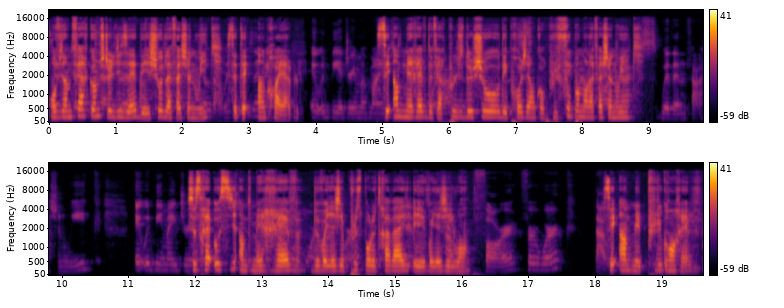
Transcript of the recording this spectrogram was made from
on vient de faire, comme je te le disais, des shows de la Fashion Week. C'était incroyable. C'est un de mes rêves de faire plus de shows, des projets encore plus fous pendant la Fashion Week. Ce serait aussi un de mes rêves de voyager plus pour le travail et voyager loin. C'est un de mes plus grands rêves.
